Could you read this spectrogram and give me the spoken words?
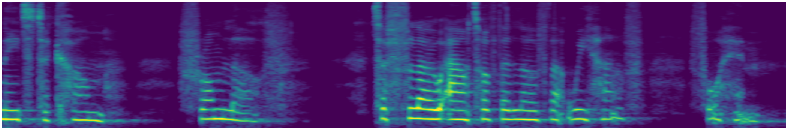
needs to come from love, to flow out of the love that we have for Him.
